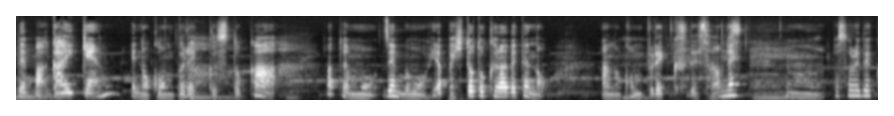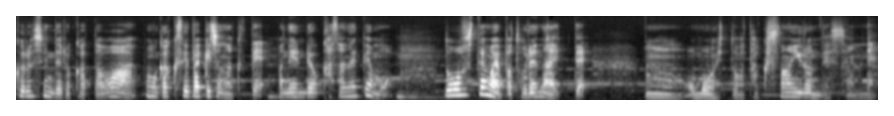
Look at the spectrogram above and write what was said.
例えば外見へのコンプレックスとかあとはもう全部もうやっぱ人と比べてのあのコンプレックスですよね。うん、それで苦しんでる方はもう学生だけじゃなくて、まあ、年齢を重ねてもどうしてもやっぱ取れないって、うん、思う人はたくさんいるんですよね。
